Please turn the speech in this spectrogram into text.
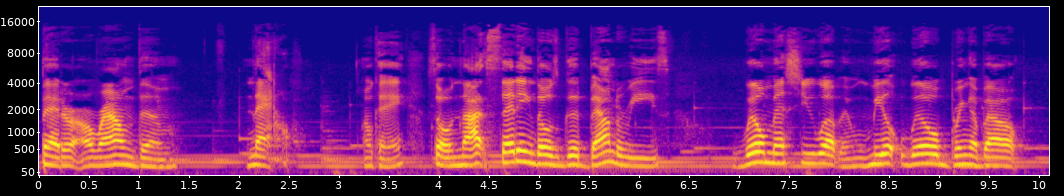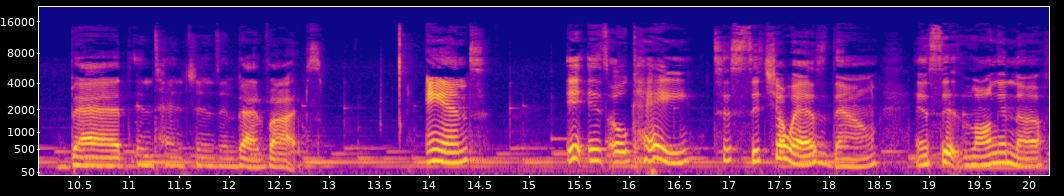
better around them now. Okay? So not setting those good boundaries will mess you up and will, bring about bad intentions and bad vibes. And it is okay to sit your ass down and sit long enough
